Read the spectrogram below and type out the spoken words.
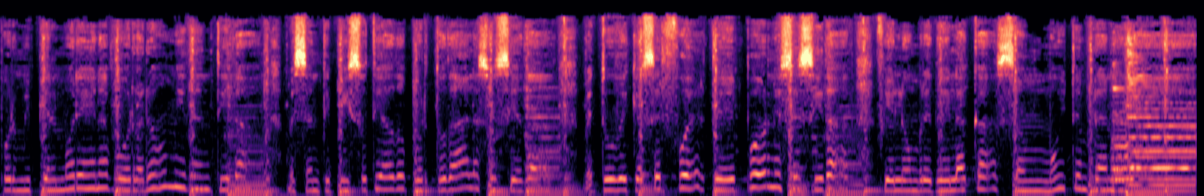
Por mi piel morena borraron mi identidad. Me sentí pisoteado por toda la sociedad. Me tuve que hacer fuerte por necesidad. Fui el hombre de la casa muy temprana.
